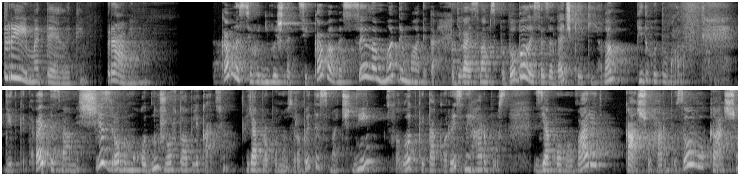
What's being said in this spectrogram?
три метелики. Правильно. Така в нас сьогодні вийшла цікава, весела математика. Сподіваюсь, вам сподобалися задачки, які я вам підготувала. Дітки, давайте з вами ще зробимо одну жовту аплікацію. Я пропоную зробити смачний, солодкий та корисний гарбуз, з якого варять кашу, гарбузову кашу.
